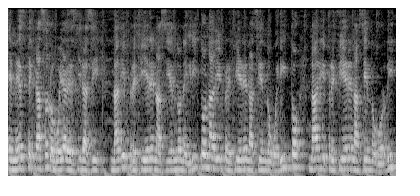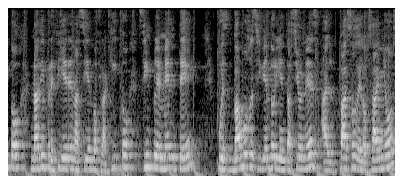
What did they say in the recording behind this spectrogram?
en este caso lo voy a decir así, nadie prefiere naciendo negrito, nadie prefiere naciendo güerito, nadie prefiere naciendo gordito, nadie prefiere naciendo flaquito, simplemente pues vamos recibiendo orientaciones al paso de los años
